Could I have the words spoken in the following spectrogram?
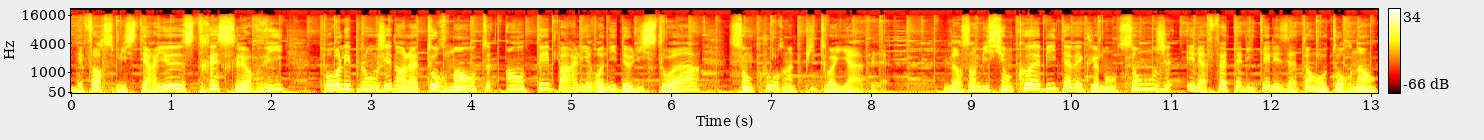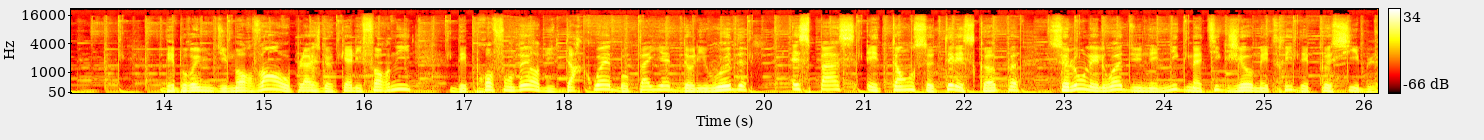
Des forces mystérieuses tressent leur vie pour les plonger dans la tourmente hantée par l'ironie de l'histoire, son cours impitoyable. Leurs ambitions cohabitent avec le mensonge et la fatalité les attend au tournant. Des brumes du Morvan aux plages de Californie, des profondeurs du dark web aux paillettes d'Hollywood, espace et temps se télescopent selon les lois d'une énigmatique géométrie des possibles.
